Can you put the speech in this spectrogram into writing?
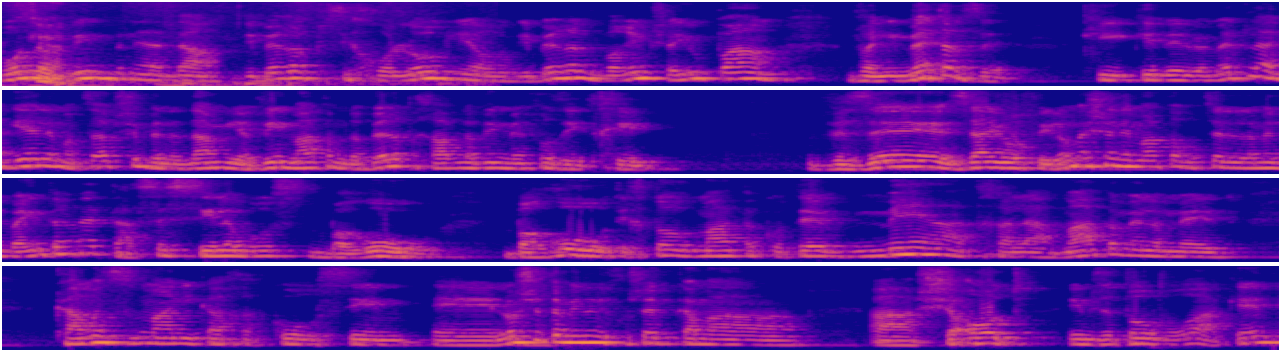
בוא כן. נבין בני אדם. דיבר על פסיכולוגיה, הוא דיבר על דברים שהיו פעם, ואני מת על זה. כי כדי באמת להגיע למצב שבן אדם יבין מה אתה מדבר, אתה חייב להבין מאיפה זה התחיל. וזה היופי, לא משנה מה אתה רוצה ללמד באינטרנט, תעשה סילבוס ברור, ברור, תכתוב מה אתה כותב מההתחלה, מה אתה מלמד, כמה זמן ייקח הקורסים, אה, לא שתמיד אני חושב כמה השעות, אם זה טוב או רע, כן?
